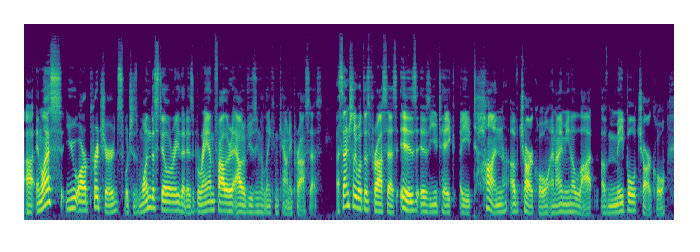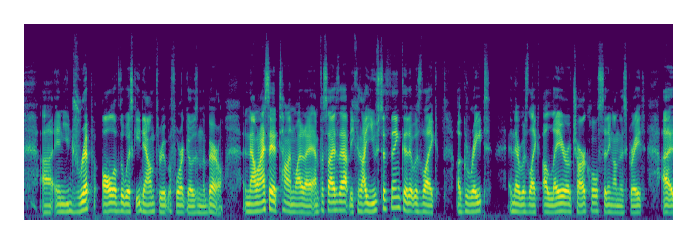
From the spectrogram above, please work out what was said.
Uh, unless you are Prichard's, which is one distillery that is grandfathered out of using the Lincoln County process. Essentially, what this process is, is you take a ton of charcoal, and I mean a lot of maple charcoal, uh, and you drip all of the whiskey down through it before it goes in the barrel. Now, when I say a ton, why did I emphasize that? Because I used to think that it was like a grate and there was like a layer of charcoal sitting on this grate. Uh,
